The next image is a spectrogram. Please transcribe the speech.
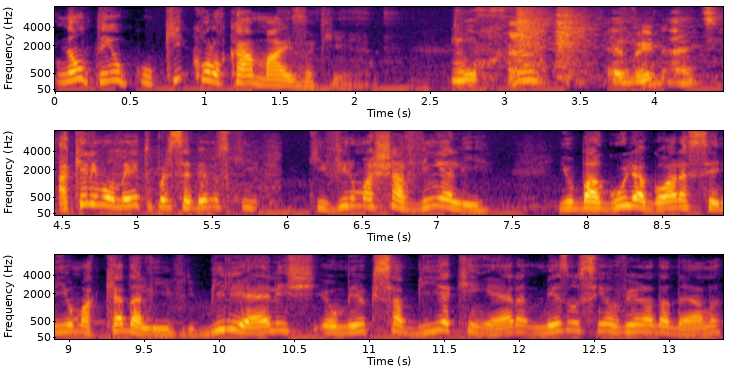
Não tem o, que colocar mais aqui. É verdade. Aquele momento percebemos que, que vira uma chavinha ali. E o bagulho agora seria uma queda livre. Billie Eilish, eu meio que sabia quem era, mesmo sem ouvir nada dela.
